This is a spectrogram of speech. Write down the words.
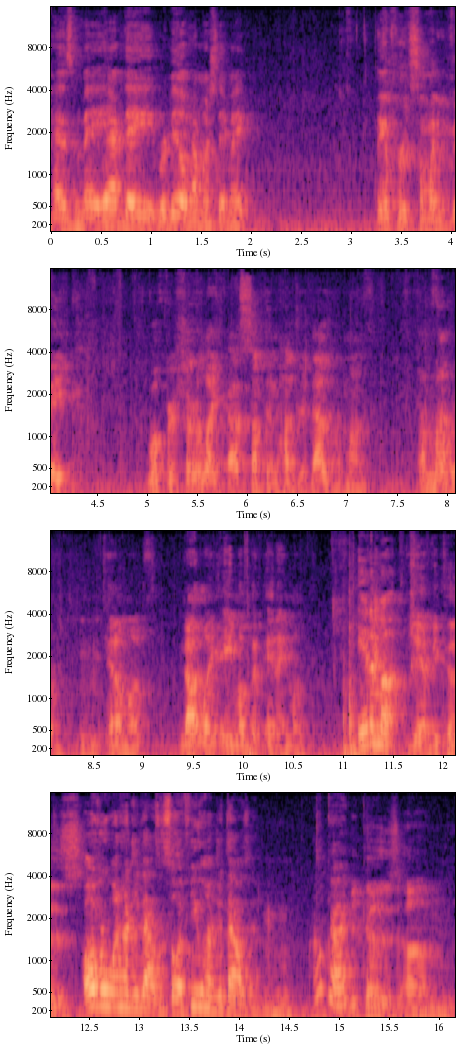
has made? Have they revealed how much they make? I think I've heard somebody make, well, for sure, like uh, something hundred thousand a month. A month. Mhm, In a month, not like a month, but in a month. In a month. Yeah, because Over 100,000, so a few hundred thousand. Mm-hmm. Okay. because um,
